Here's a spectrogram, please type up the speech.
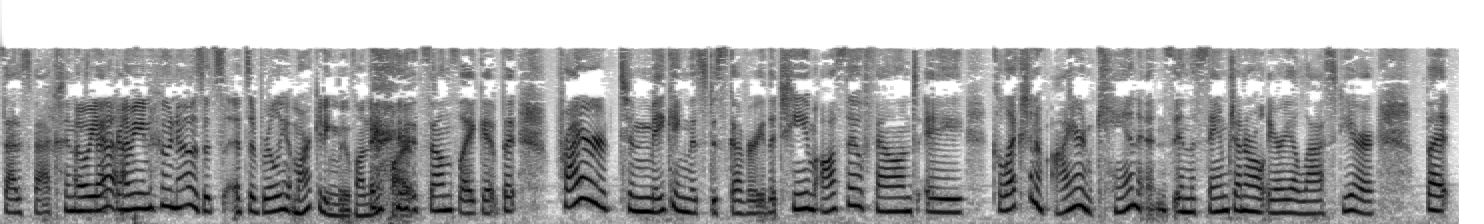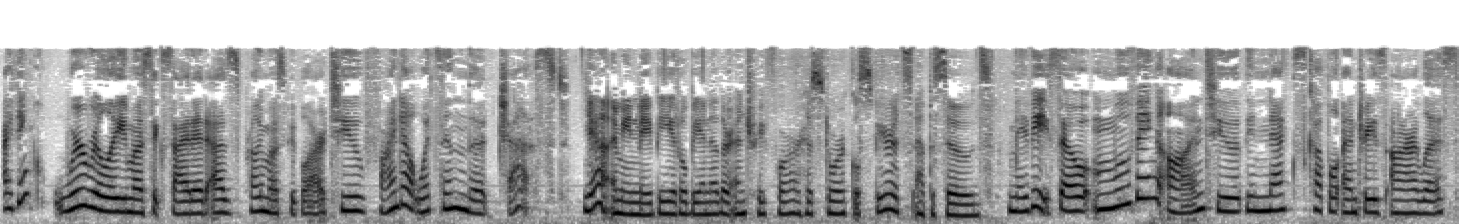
satisfaction. Oh yeah, background. I mean, who knows? It's it's a brilliant marketing move on their part. it sounds like it. But prior to making this discovery, the team also found a collection of iron cannons in the same general area last year. But I think we're really most excited, as probably most people are, to find out what's in the chest. Yeah, I mean, maybe it'll be another entry for our historical spirits episodes. Maybe. So moving on to the next couple entries on our list,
